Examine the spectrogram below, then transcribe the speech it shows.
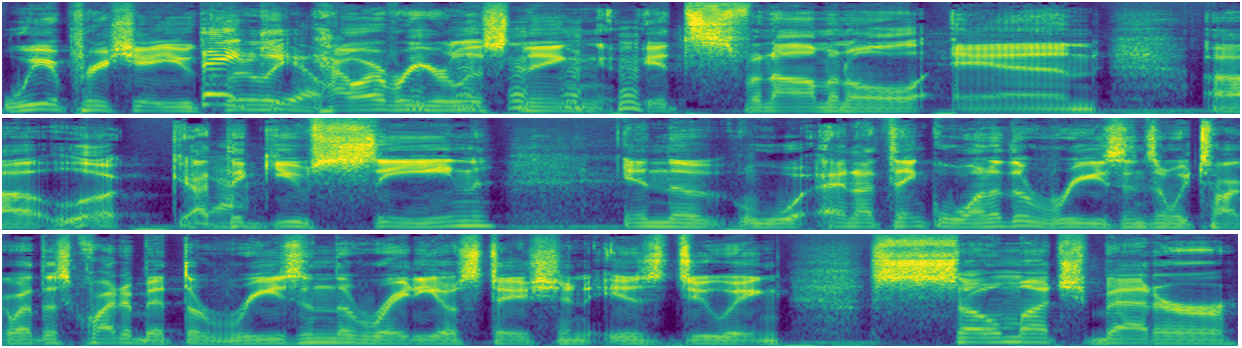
we appreciate you. Thank Clearly, you. however you're listening, it's phenomenal. And uh, look, yeah. I think you've seen in the and I think one of the reasons and we talk about this quite a bit the reason the radio station is doing so much better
